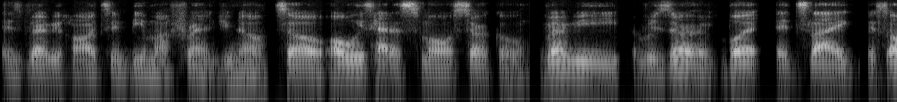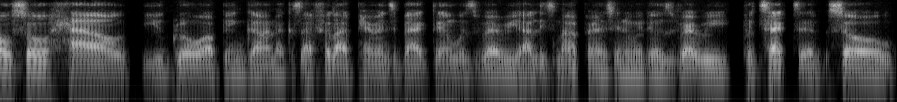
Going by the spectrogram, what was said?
it's very hard to be my friend, you know. So always had a small circle, very reserved. But it's like it's also how you grow up in Ghana because I feel like parents back then was very, at least my parents anyway, they was very protective. So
